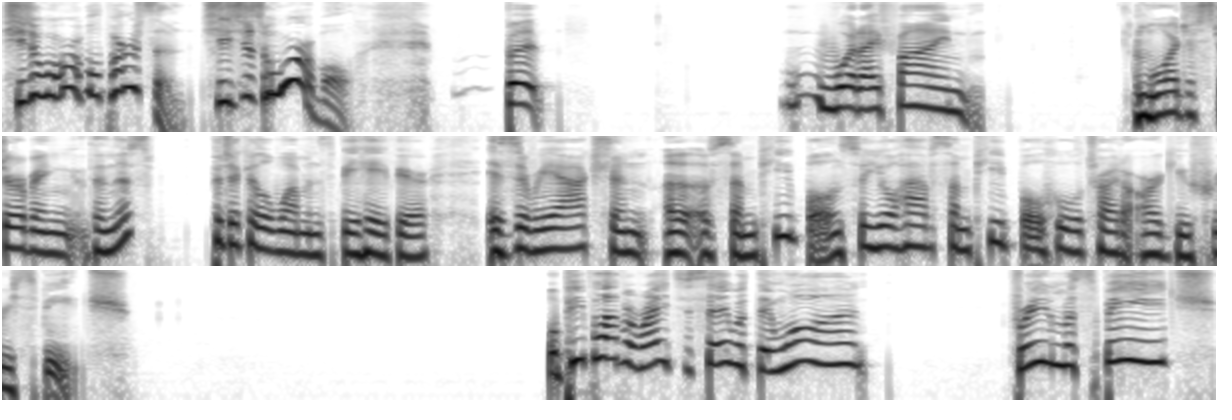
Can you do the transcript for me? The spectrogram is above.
she's a horrible person. She's just horrible. But what I find more disturbing than this particular woman's behavior is the reaction of, some people. And so you'll have some people who will try to argue free speech. Well, people have a right to say what they want. Freedom of speech.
